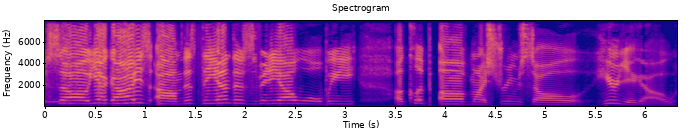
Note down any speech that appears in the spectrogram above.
So yeah, guys. Um, this the end of this video will be a clip of my stream. So here you go.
